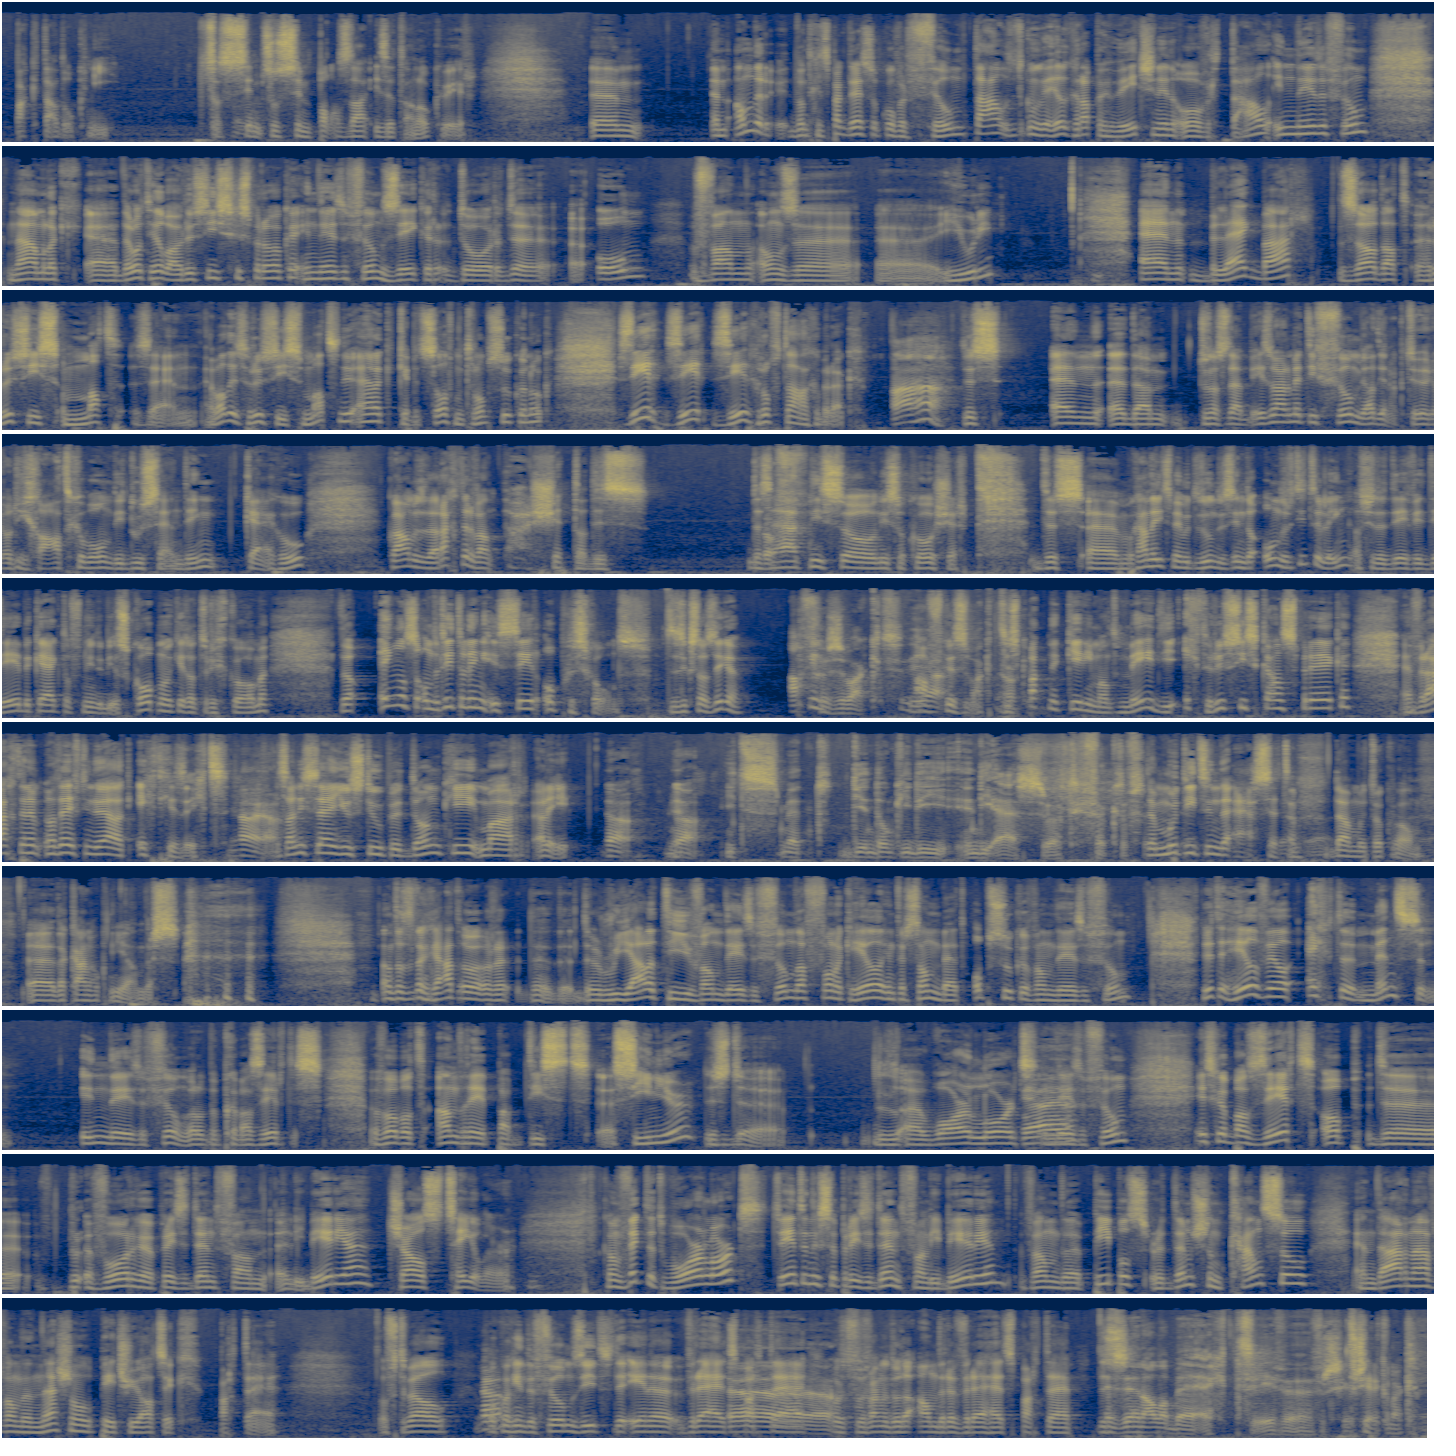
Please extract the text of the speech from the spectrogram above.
pakt dat ook niet. Zo, sim- zo simpel als dat is het dan ook weer. Ehm, een ander, want je sprak juist ook over filmtaal. Er zit ook een heel grappig weetje in over taal in deze film. Namelijk, eh, er wordt heel wat Russisch gesproken in deze film. Zeker door de eh, oom van onze eh Yuri. En blijkbaar zou dat Russisch mat zijn. En wat is Russisch mat nu eigenlijk? Ik heb het zelf moeten opzoeken ook. Zeer, zeer, zeer grof taalgebruik. Aha. Dus, en eh, dan, toen ze daar bezig waren met die film, ja, die acteur ja, die gaat gewoon, die doet zijn ding, keigoed. Kwamen ze daarachter van, ah shit, dat is, dat is eigenlijk niet zo, niet zo kosher. Dus eh, we gaan er iets mee moeten doen. Dus in de ondertiteling, als je de DVD bekijkt of nu de bioscoop nog een keer zou terugkomen, de Engelse ondertiteling is zeer opgeschoond. Dus ik zou zeggen, Afgezwakt. Ja. afgezwakt. Dus pak een keer iemand mee die echt Russisch kan spreken en vraag hem, wat heeft hij nu eigenlijk echt gezegd? Ja, ja. Dat zal niet zijn, you stupid donkey, maar, allee, Ja, ja, iets met die donkey die in die ijs wordt gefukt of zo. Er moet iets in de ijs zitten. Dat moet ook wel. Eh, dat kan ook niet anders. Want als het dan gaat over de, de, de reality van deze film, dat vond ik heel interessant bij het opzoeken van deze film. Er zitten heel veel echte mensen in deze film, waarop het op gebaseerd is. Bijvoorbeeld André Baptiste eh, Senior, dus de eh, warlord Ja, in deze film, is gebaseerd op de vorige president van eh, Liberia, Charles Taylor. Convicted warlord, 22e president van Liberië, van de People's Redemption Council en daarna van de National Patriotic Partij. Oftewel, Ja. ook wat je in de film ziet, de ene vrijheidspartij wordt vervangen door de andere vrijheidspartij. Ze Dus zijn allebei echt even verschrikkelijk.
